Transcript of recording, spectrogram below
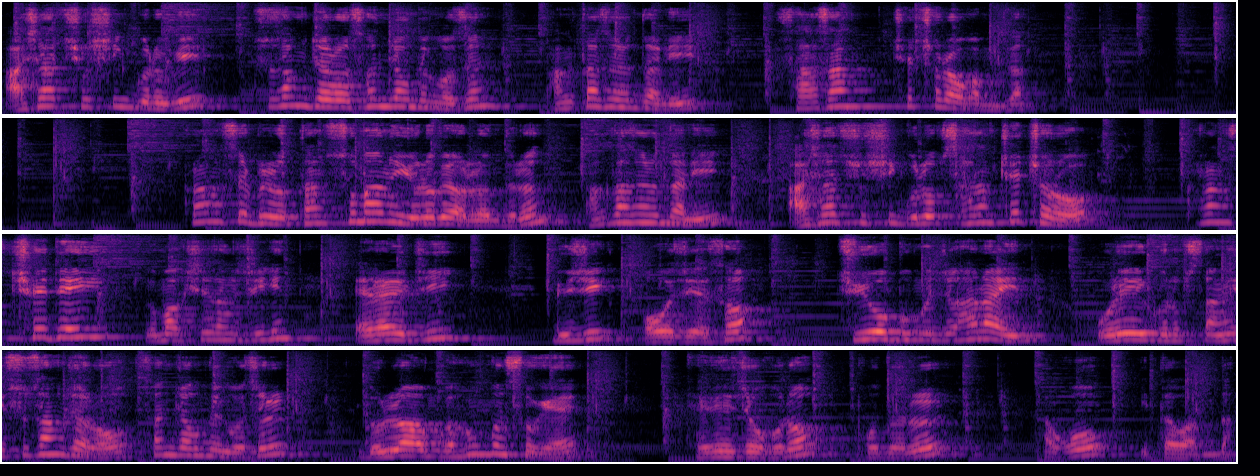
아시아 출신 그룹이 수상자로 선정된 것은 방탄소년단이 사상 최초라고 합니다. 프랑스를 비롯한 수많은 유럽의 언론들은 방탄소년단이 아시아 출신 그룹 사상 최초로 프랑스 최대의 음악 시상식인 NRG 뮤직 어워즈에서 주요 부문 중 하나인 올해의 그룹상의 수상자로 선정된 것을 놀라움과 흥분 속에 대대적으로 보도를 하고 있다고 합니다.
